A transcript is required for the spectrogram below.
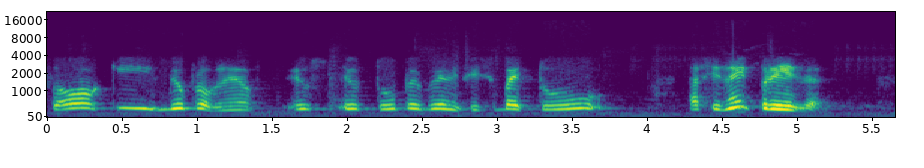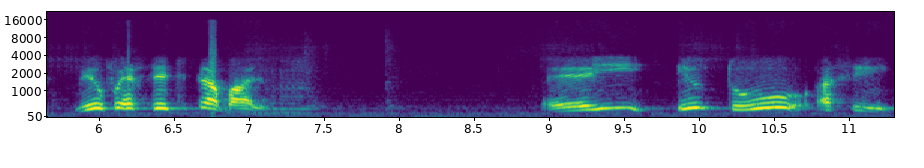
Só que meu problema, eu estou pelo benefício, mas estou assim, na empresa. Meu foi acidente de trabalho. É, e eu estou assim,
